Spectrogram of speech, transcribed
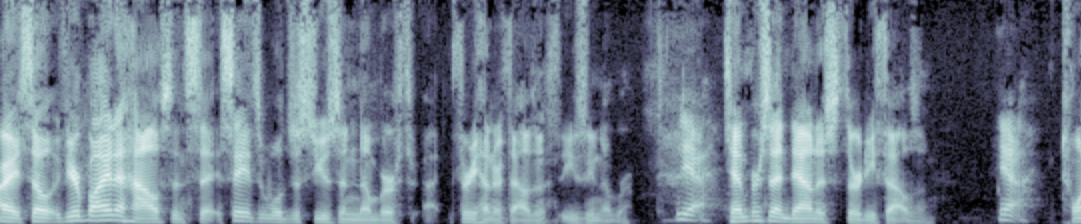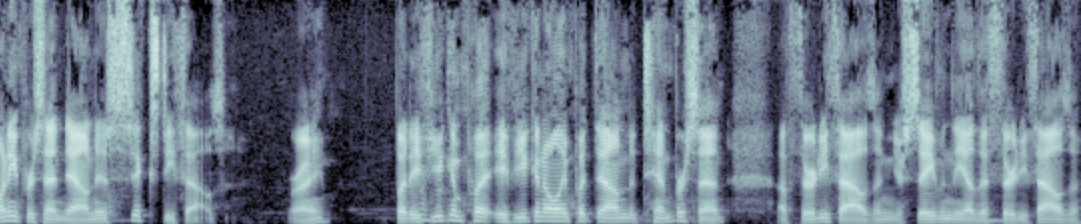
all right so if you're buying a house and say, say it's we'll just use a number 300000 easy number yeah 10% down is 30000 yeah 20% down is 60,000, right? But if mm-hmm. you can put if you can only put down to 10% of 30,000, you're saving the other 30,000.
